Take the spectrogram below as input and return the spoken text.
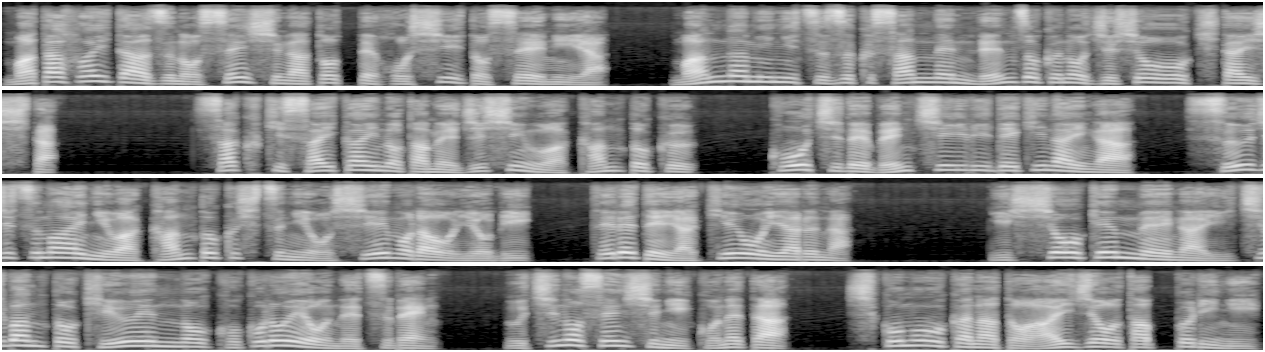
またファイターズの選手が取ってほしいとセーミや、万波に続く3年連続の受賞を期待した。昨季最下位のため自身は監督、コーチでベンチ入りできないが、数日前には監督室に教え子らを呼び、照れて野球をやるな。一生懸命が一番と救援の心得を熱弁、うちの選手にこねた、仕込もうかなと愛情たっぷりに、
